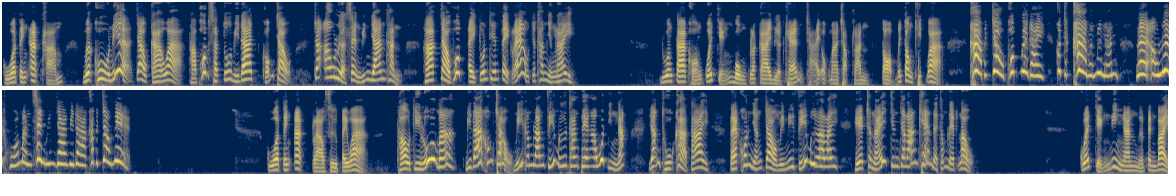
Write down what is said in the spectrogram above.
กัวเต็งอักถาม เมื่อคู่เนี้ยเจ้ากล่าวว่า ถ้าพบศัตรูบิดาของเจ้า จะเอาเลือดเส้นวิญญาณท่าน หากเจ้าพบไอ้จวนเทียนเตกแล้วจะทำอย่างไร ดวงตาของก๋วยเจ๋งบ่งประกายเดือดแค้นฉายออกมาฉับพลัน ตอบไม่ต้องคิดว่า ข้าพเจ้าพบเมื่อใดก็จะฆ่ามันเมื่อนั้น และเอาเลือดหัวมันเส้นวิญญาณบิดาข้าพเจ้าแน่กัวเต็งอักกล่าวสืบไปว่า เท่าที่รู้มา บิดาของเจ้ามีกำลังฝีมือทางเพลงอาวุธยิ่งนัก ยังถูกฆ่าตาย แต่คนอย่างเจ้าไม่มีฝีมืออะไร เหตุไฉนจึงจะล้างแค้นได้สำเร็จเล่า ก๋วยเจ๋งนิ่งงันเหมือนเป็นใบ้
